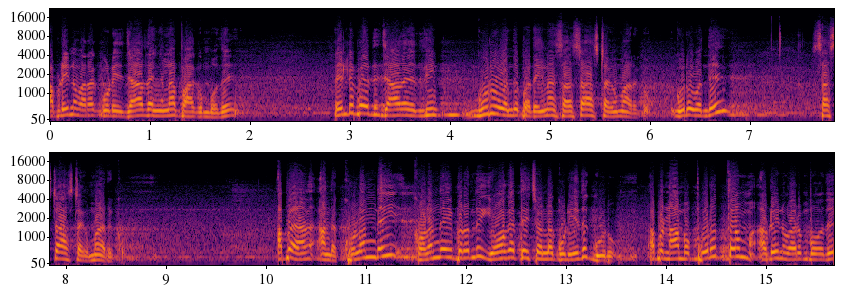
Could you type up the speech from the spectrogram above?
அப்படின்னு வரக்கூடிய ஜாதகங்கள்லாம் பார்க்கும்போது ரெண்டு பேர்த்து ஜாதகத்துலேயும் குரு வந்து பார்த்திங்கன்னா சசாஷ்டகமாக இருக்கும். குரு வந்து சஷ்டாஷ்டகமாக இருக்கும். அப்போ அந்த குழந்தை குழந்தை பிறந்து யோகத்தை சொல்லக்கூடியது குரு. அப்போ நாம் பொருத்தம் அப்படின்னு வரும்போது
